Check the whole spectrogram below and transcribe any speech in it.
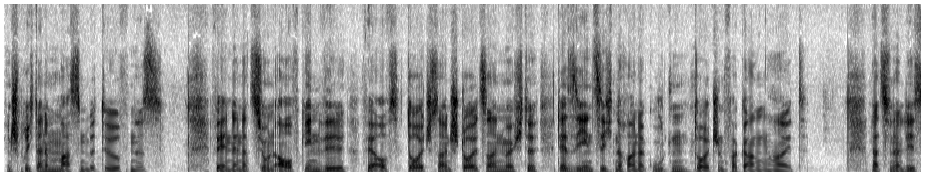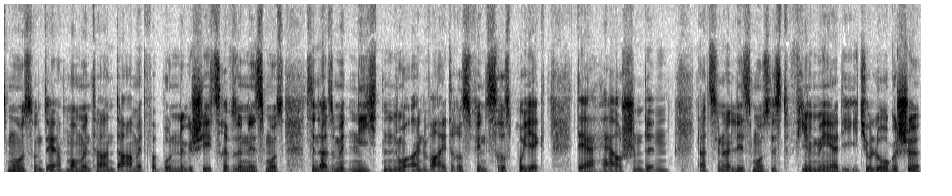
entspricht einem Massenbedürfnis. Wer in der Nation aufgehen will, wer aufs Deutschsein stolz sein möchte, der sehnt sich nach einer guten deutschen Vergangenheit. Nationalismus und der momentan damit verbundene Geschichtsrevisionismus sind also mitnichten nur ein weiteres finsteres Projekt der Herrschenden. Nationalismus ist vielmehr die ideologische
